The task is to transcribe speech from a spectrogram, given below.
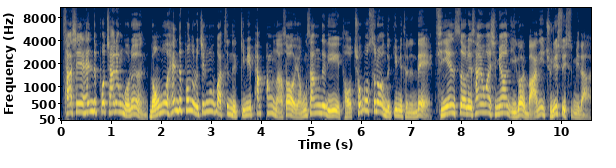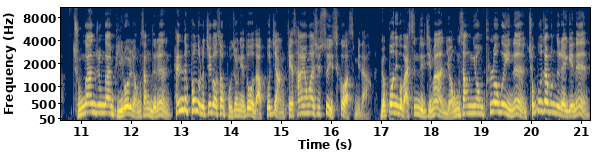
사실 핸드폰 촬영물은 너무 핸드폰으로 찍은 것 같은 느낌이 팍팍 나서 영상들이 더 초보스러운 느낌이 드는데 디앤서를 사용하시면 이걸 많이 줄일 수 있습니다. 중간중간 비롤 영상들은 핸드폰으로 찍어서 보정해도 나쁘지 않게 사용하실 수 있을 것 같습니다. 몇 번이고 말씀드리지만 영상용 플러그인은 초보자분들에게는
